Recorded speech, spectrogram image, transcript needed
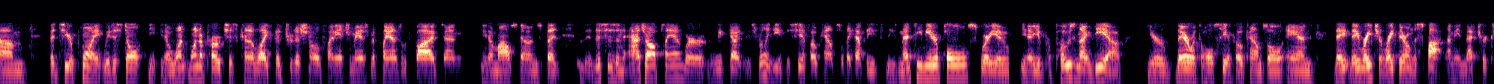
um, but to your point, we just don't, you know, one, one approach is kind of like the traditional financial management plans with five, ten, you know, milestones. But this is an agile plan where we've got it's really neat. The CFO Council they have these these Mentimeter polls where you you know you propose an idea, you're there with the whole CFO Council and they they rate you right there on the spot. I mean, metrics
